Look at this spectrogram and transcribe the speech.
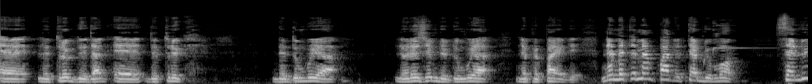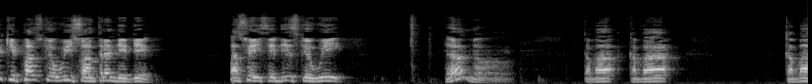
euh, truc de, euh, de truc de Dumbuya, le régime de Dumbuya ne peut pas aider. Ne mettez même pas de tête de mort. C'est lui qui pense que oui, ils sont en train d'aider. Parce qu'ils se disent que oui. Hein, non. Kaba, Kaba, Kaba,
